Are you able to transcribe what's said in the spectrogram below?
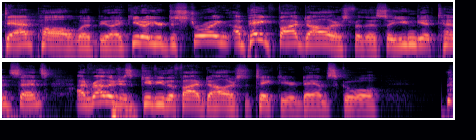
Dad Paul would be like, you know, you're destroying. I'm paying five dollars for this, so you can get ten cents. I'd rather just give you the five dollars to take to your damn school.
